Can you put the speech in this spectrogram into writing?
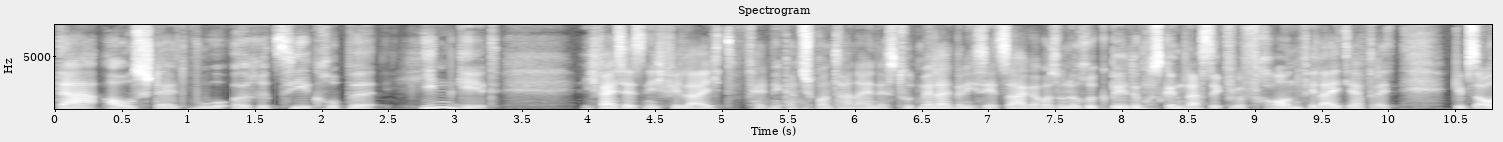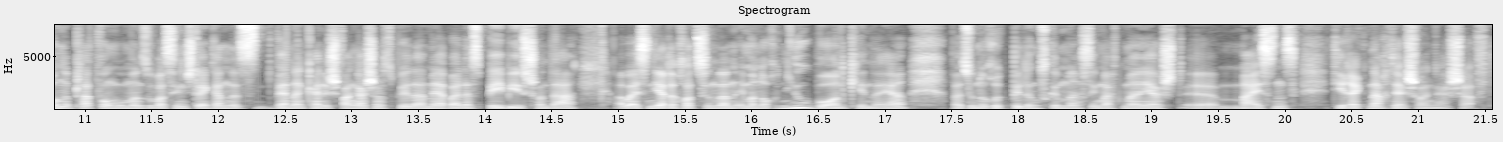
da ausstellt, wo eure Zielgruppe hingeht ich weiß jetzt nicht, vielleicht fällt mir ganz spontan ein, es tut mir leid, wenn ich es jetzt sage, aber so eine Rückbildungsgymnastik für Frauen vielleicht, ja, vielleicht gibt es auch eine Plattform, wo man sowas hinstellen kann. Das wären dann keine Schwangerschaftsbilder mehr, weil das Baby ist schon da, aber es sind ja trotzdem dann immer noch Newborn-Kinder, ja, weil so eine Rückbildungsgymnastik macht man ja äh, meistens direkt nach der Schwangerschaft.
